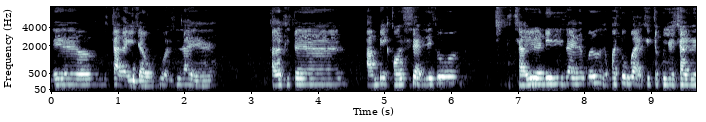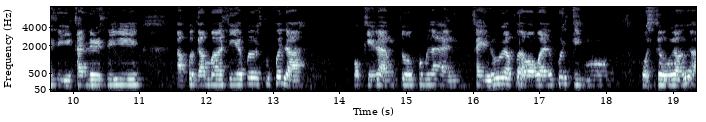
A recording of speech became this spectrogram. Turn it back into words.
dia tak lagi jauh pun sebenarnya. Kalau kita ambil konsep dia tu cara dia design apa lepas tu buat kita punya cara sendiri color sendiri apa gambar sendiri apa tu pun dah okey lah untuk permulaan saya dulu apa awal-awal tu pun tipu poster orang juga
